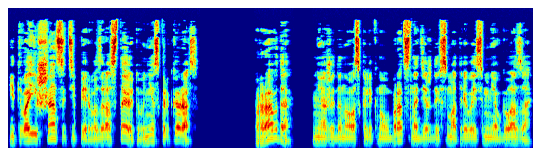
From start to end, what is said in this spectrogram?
И твои шансы теперь возрастают в несколько раз. Правда? неожиданно воскликнул брат с надеждой всматриваясь мне в глаза.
